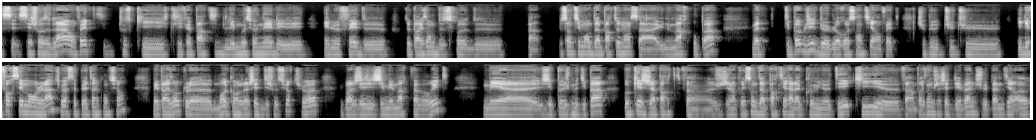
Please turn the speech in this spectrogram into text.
ces choses-là, en fait, tout ce qui, qui fait partie de l'émotionnel et, et, le fait de, de, par exemple, de, de enfin, le sentiment d'appartenance à une marque ou pas, bah, tu n'es pas obligé de le ressentir en fait. Tu peux, tu, tu... Il est forcément là, tu vois, ça peut être inconscient. Mais par exemple, euh, moi, quand j'achète des chaussures, tu vois, j'ai mes marques favorites, mais euh, je me dis pas, ok, j'ai l'impression d'appartenir à la communauté qui, euh, par exemple, j'achète des Vans, je vais pas me dire, oh,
